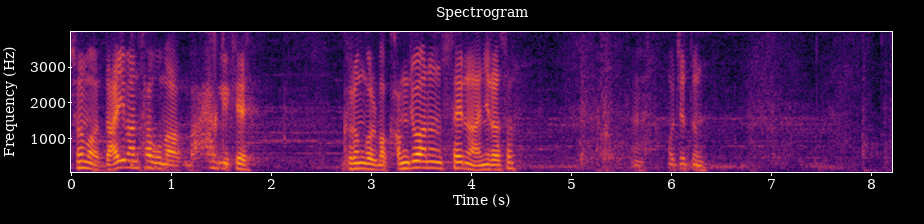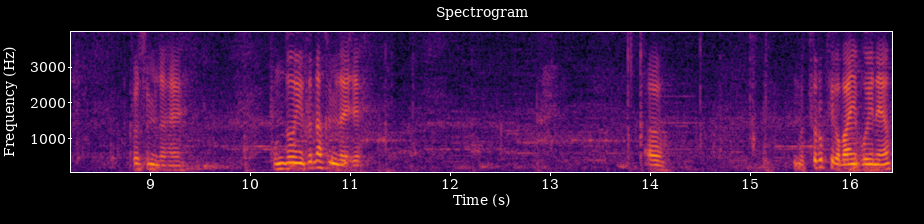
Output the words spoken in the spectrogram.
저는 뭐 나이 많다고 막 막 이렇게 그런 걸 막 강조하는 스타일은 아니라서 예, 어쨌든 그렇습니다. 예. 운동이 끝났습니다 이제. 어, 뭐 트로피가 많이 보이네요.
